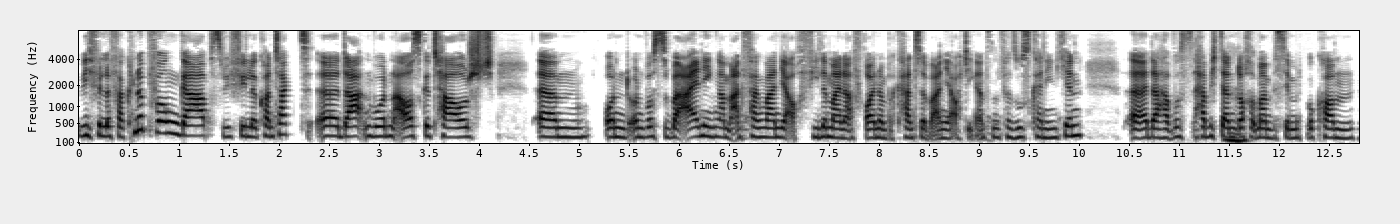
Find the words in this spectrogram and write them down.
wie viele Verknüpfungen gab's, wie viele Kontaktdaten äh, wurden ausgetauscht ähm, und, und wusste bei einigen, am Anfang waren ja auch viele meiner Freunde und Bekannte, waren ja auch die ganzen Versuchskaninchen. Äh, da habe hab ich dann mhm. doch immer ein bisschen mitbekommen,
